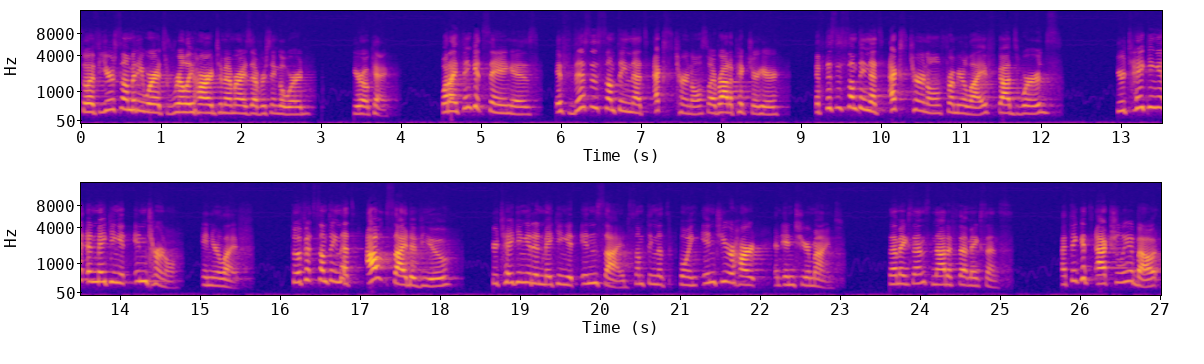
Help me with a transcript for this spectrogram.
So if you're somebody where it's really hard to memorize every single word, you're okay. What I think it's saying is if this is something that's external, so I brought a picture here. If this is something that's external from your life, God's words, you're taking it and making it internal in your life. So if it's something that's outside of you, you're taking it and making it inside, something that's going into your heart and into your mind. Does that make sense? Not if that makes sense. I think it's actually about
